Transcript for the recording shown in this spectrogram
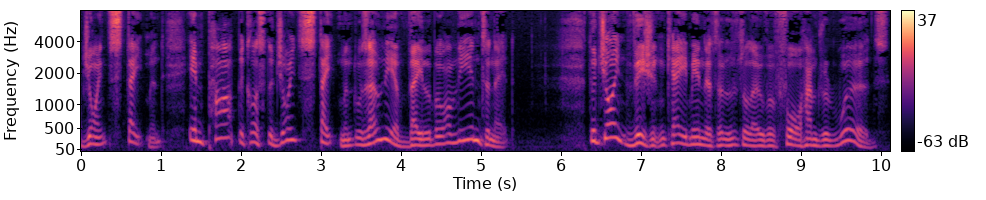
Joint Statement, in part because the joint statement was only available on the Internet. The joint vision came in at a little over 400 words,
